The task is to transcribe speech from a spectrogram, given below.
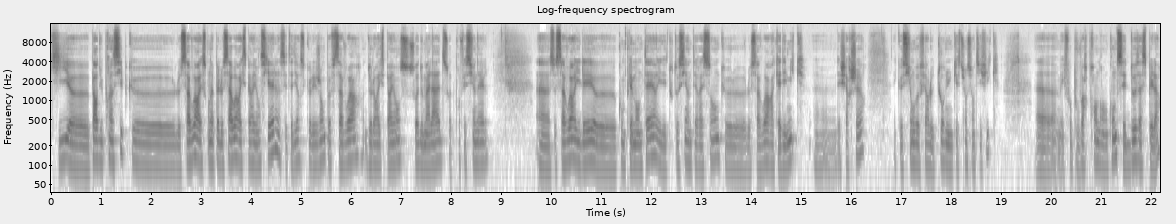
qui euh, part du principe que le savoir est ce qu'on appelle le savoir expérientiel, c'est-à-dire ce que les gens peuvent savoir de leur expérience, soit de malade, soit de professionnel. Euh, ce savoir, il est euh, complémentaire, il est tout aussi intéressant que le, savoir académique des chercheurs, et que si on veut faire le tour d'une question scientifique, il faut pouvoir prendre en compte ces deux aspects-là.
